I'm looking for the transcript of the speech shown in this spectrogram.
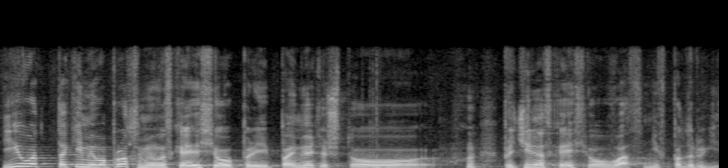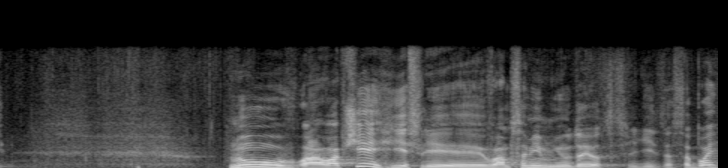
И вот такими вопросами вы, скорее всего, поймете, что причина, скорее всего, у вас, не в подруге. Ну, а вообще, если вам самим не удается следить за собой,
